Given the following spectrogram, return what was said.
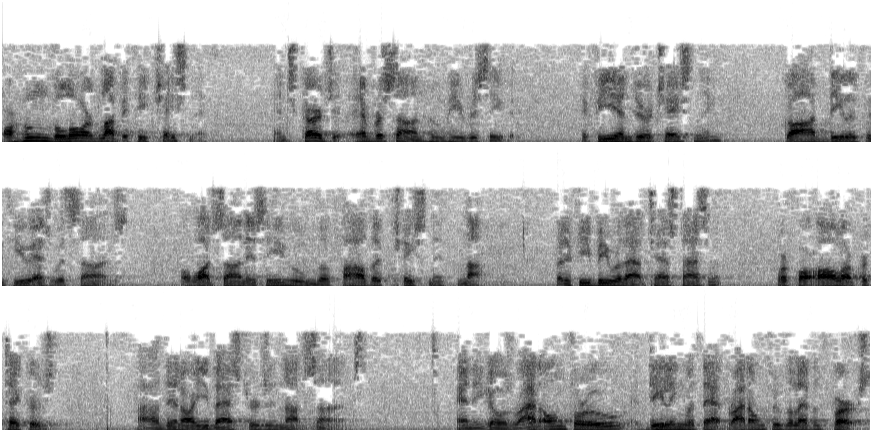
For whom the Lord loveth, he chasteneth and scourgeth every son whom he receiveth. If ye endure chastening, God dealeth with you as with sons. For what son is he whom the Father chasteneth not? But if ye be without chastisement, wherefore all are partakers, uh, then are ye bastards and not sons. And he goes right on through, dealing with that right on through the 11th verse.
